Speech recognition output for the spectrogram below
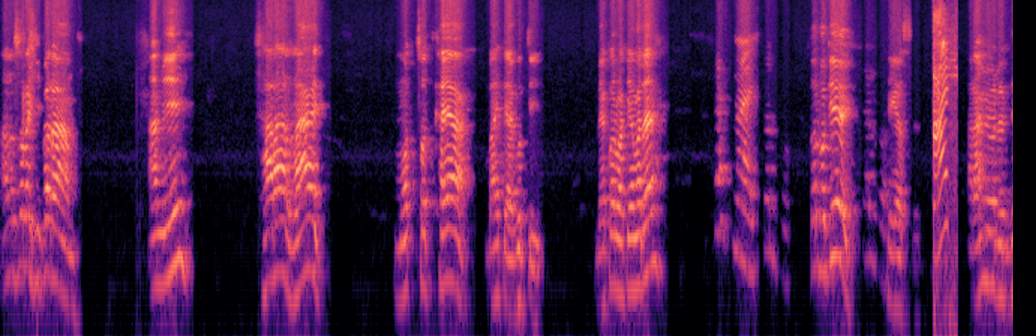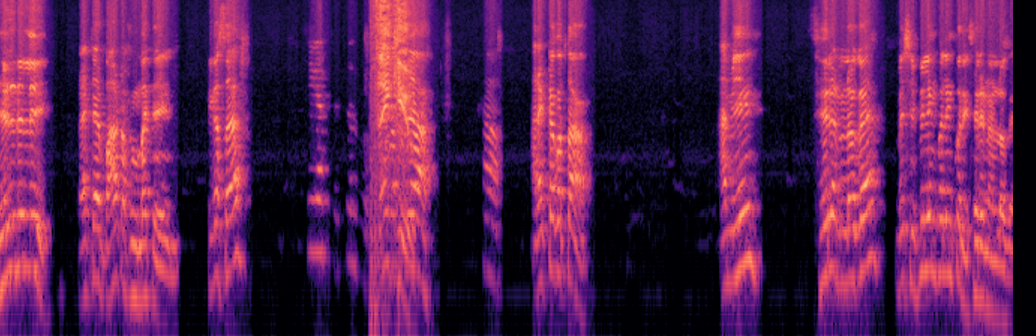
আলোচনা কি করাম? আমি সারা রাত মদ চদ খায়া বাইতে আগুতি। বেকর বাকি আমারে? চলবো। কি? ঠিক আছে। আর আমি ডেলি ডেলি রাতে বারোটা সময় বাইতে আইম। ঠিক আছে Thank you. আরেকটা কথা। আমি সেরেন লগে বেশি ফিলিং ফিলিং করি সেরেনের লগে।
